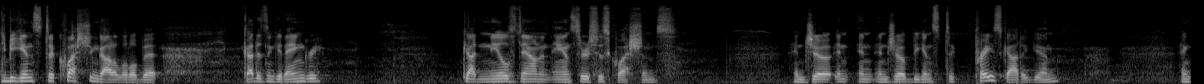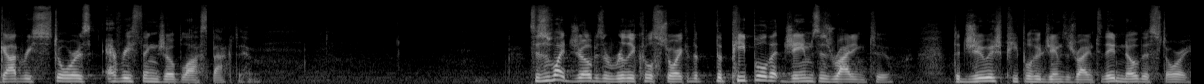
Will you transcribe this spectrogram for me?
he begins to question God a little bit. God doesn't get angry. God kneels down and answers his questions. And Job, and, and, and Job begins to praise God again. And God restores everything Job lost back to him. This is why Job is a really cool story. The, the people that James is writing to, the Jewish people who James is writing to, they know this story.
